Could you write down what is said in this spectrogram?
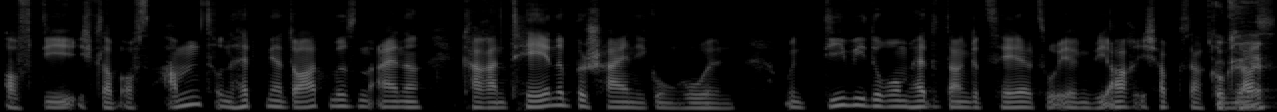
auf die, ich glaube, aufs Amt und hätte mir dort müssen eine Quarantänebescheinigung holen. Und die wiederum hätte dann gezählt, so irgendwie, ach, ich habe gesagt, komm, Okay. lass,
